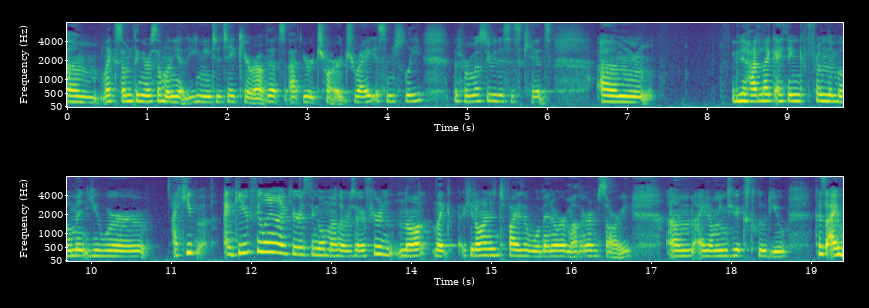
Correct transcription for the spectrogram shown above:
um, like something or someone that you need to take care of that's at your charge, right? Essentially, but for most of you, this is kids. Um, you had like I think from the moment you were. I keep I keep feeling like you're a single mother. So if you're not like if you don't identify as a woman or a mother, I'm sorry. Um, I don't mean to exclude you because I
